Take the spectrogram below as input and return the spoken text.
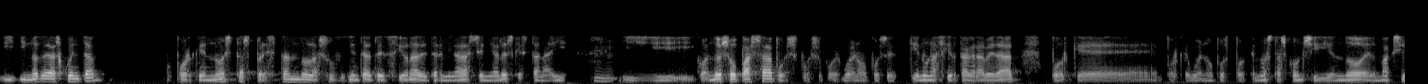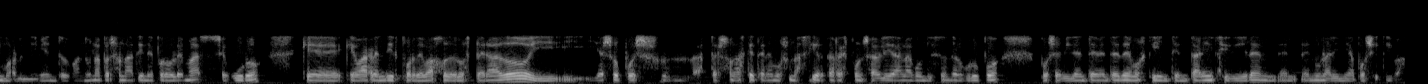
y no te das cuenta porque no estás prestando la suficiente atención a determinadas señales que están ahí. Y cuando eso pasa pues pues pues bueno pues eh, tiene una cierta gravedad porque porque bueno pues porque no estás consiguiendo el máximo rendimiento. Cuando una persona tiene problemas seguro que, va a rendir por debajo de lo esperado y, eso pues las personas que tenemos una cierta responsabilidad en la condición del grupo pues evidentemente tenemos que intentar incidir en, en una línea positiva.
